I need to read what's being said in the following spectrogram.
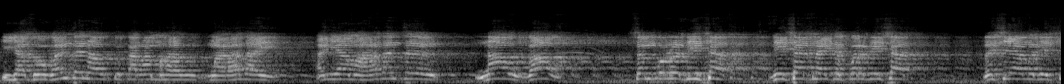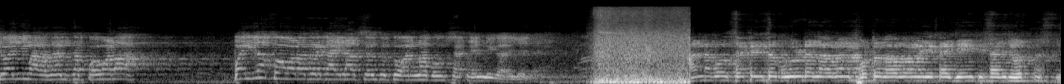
की या दोघांचं नाव तुकाराम महाराज महाराज आहे. आणि या महाराजांचं नाव गाव संपूर्ण देशात देशात नाही तर परदेशात रशियामध्ये शिवाजी महाराजांचा पवाडा. पहिला पवाडा जर गायला असेल तर तो अण्णाभाऊ साठ्यांनी गायलेला आहे. अण्णाभाऊ साठेंचा बोर्ड लावला आणि फोटो लावला म्हणजे काय जयंती साजरी होत नसते.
